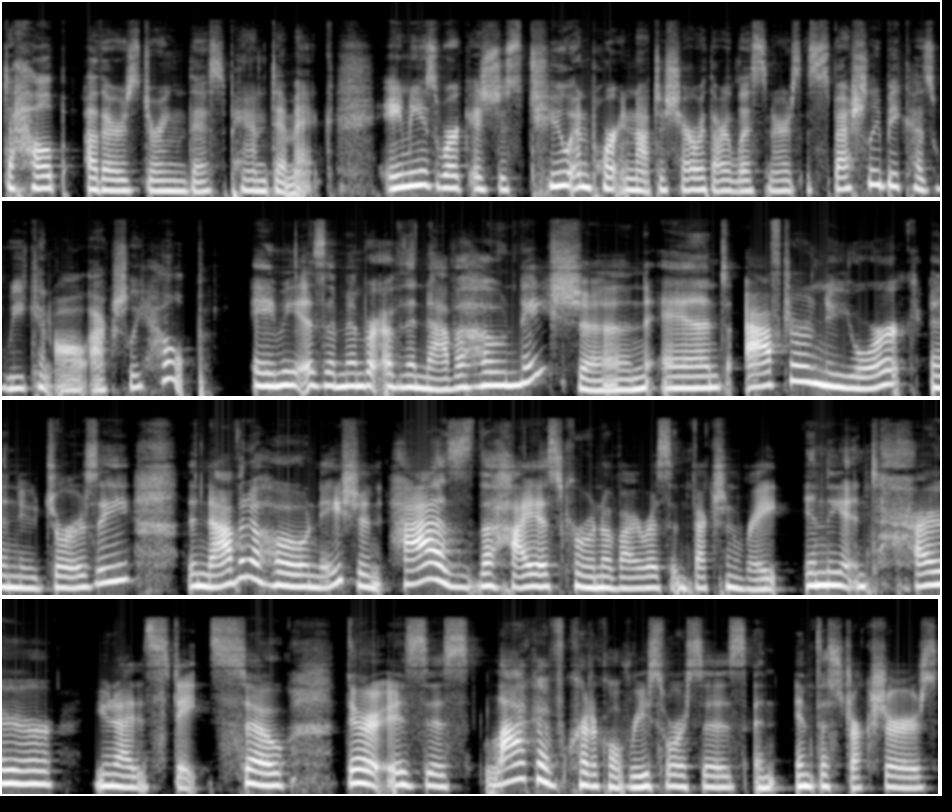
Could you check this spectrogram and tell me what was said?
to help others during during this pandemic. Amy's work is just too important not to share with our listeners, especially because we can all actually help. Amy is a member of the Navajo Nation. And after New York and New Jersey, the Navajo Nation has the highest coronavirus infection rate in the entire United States. So there is this lack of critical resources and infrastructures.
